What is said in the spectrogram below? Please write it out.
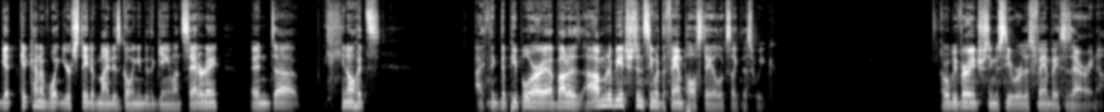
get get kind of what your state of mind is going into the game on Saturday, and uh, you know it's I think that people are about as I'm going to be interested in seeing what the fan pulse data looks like this week. It'll be very interesting to see where this fan base is at right now.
